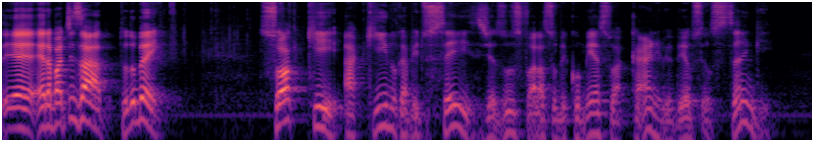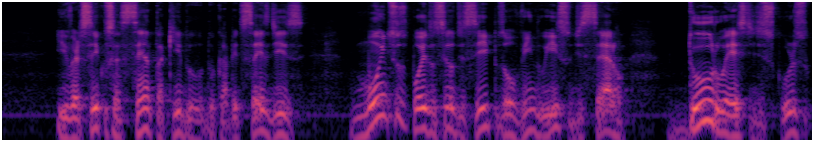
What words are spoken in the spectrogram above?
é, era batizado. Tudo bem. Só que aqui no capítulo 6, Jesus fala sobre comer a sua carne, beber o seu sangue. E o versículo 60 aqui do, do capítulo 6 diz: Muitos, pois, dos seus discípulos, ouvindo isso, disseram: Duro este discurso,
